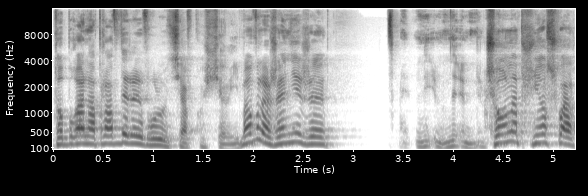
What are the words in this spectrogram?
To była naprawdę rewolucja w Kościele. I mam wrażenie, że czy ona przyniosła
